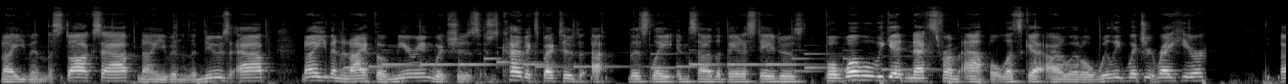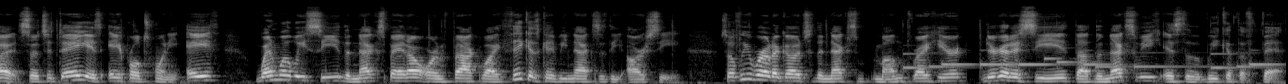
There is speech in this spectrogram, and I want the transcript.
not even the stocks app, not even the news app, not even an iPhone mirroring, which is just kind of expected at this late inside the beta stages. But what will we get next from Apple? Let's get our little WilliWidget right here. Alright, so today is April 28th. When will we see the next beta, or in fact, what I think is going to be next is the RC. So if we were to go to the next month right here, you're going to see that the next week is the week of the 5th.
